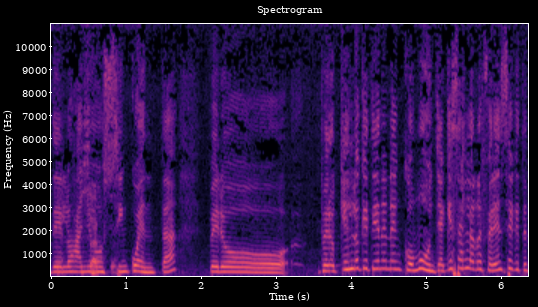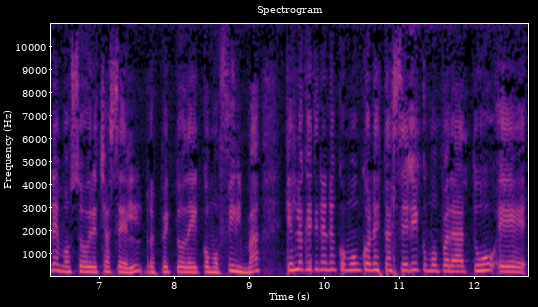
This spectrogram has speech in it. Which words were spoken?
de los años 50, pero pero ¿qué es lo que tienen en común? Ya que esa es la referencia que tenemos sobre Chazelle respecto de cómo filma, ¿qué es lo que tienen en común con esta serie como para tú eh,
